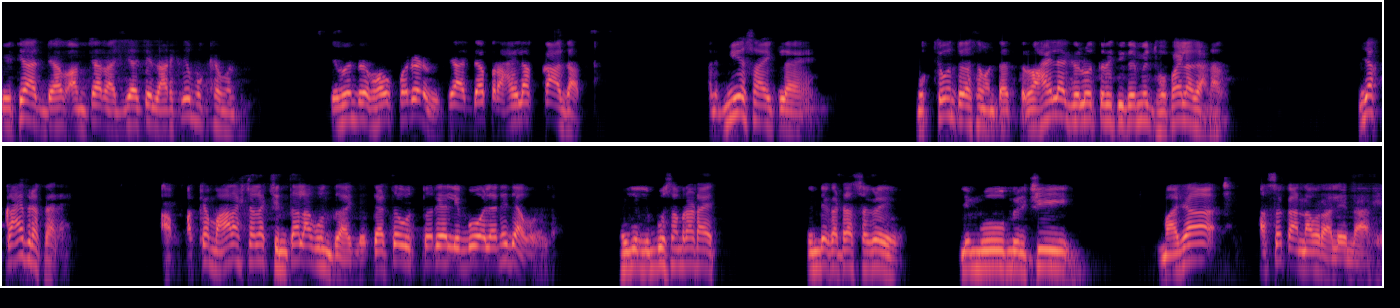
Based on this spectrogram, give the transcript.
तेथे अद्याप आमच्या राज्याचे लाडके मुख्यमंत्री देवेंद्र भाऊ फडणवीस ते अद्याप राहायला का जात आणि मी असं ऐकलंय मुख्यमंत्री असं म्हणतात राहायला गेलो तरी तिथे मी झोपायला जाणार म्हणजे काय प्रकार आहे? अख्ख्या महाराष्ट्राला चिंता लागून राहिलं. त्याचं उत्तर या लिंबूवाल्याने द्यावं. हे जे लिंबू सम्राट आहेत. शिंदे गटात सगळे. लिंबू मिरची माझ्या असं कानावर आलेलं आहे.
